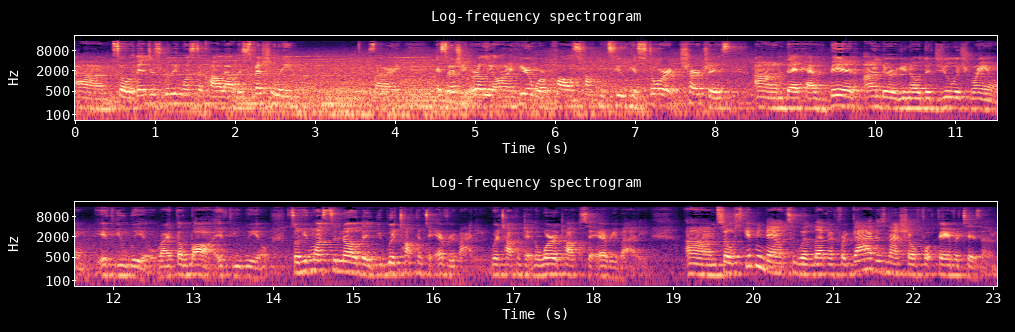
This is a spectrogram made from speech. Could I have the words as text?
Um, so that just really wants to call out especially sorry especially early on here where Paul's talking to historic churches um, that have been under, you know, the Jewish realm, if you will, right? The law, if you will. So he wants to know that we're talking to everybody. We're talking to, the word talks to everybody. Um, so skipping down to 11, for God does not show favoritism.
